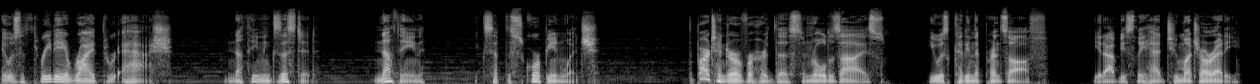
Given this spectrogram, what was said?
It was a three day ride through ash. Nothing existed. Nothing except the scorpion witch. The bartender overheard this and rolled his eyes. He was cutting the prince off. He had obviously had too much already.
